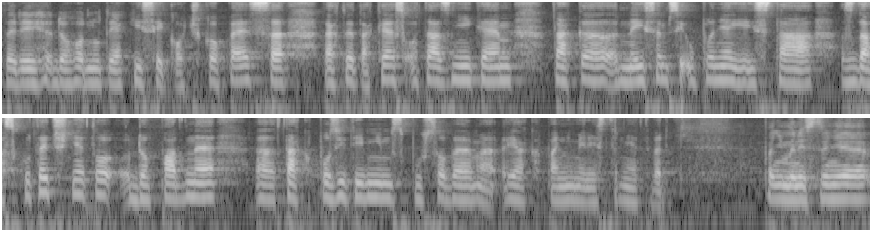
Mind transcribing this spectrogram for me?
tedy dohodnut jakýsi kočkopes, tak to je také s otazníkem, tak eh, nejsem si úplně jistá, zda skutečně to dopadne eh, tak pozitivním způsobem, jak paní ministrně tvrdí. Paní ministrině,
